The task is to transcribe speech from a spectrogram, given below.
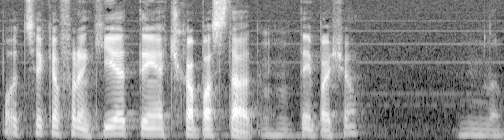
Pode ser que a franquia tenha te capacitado. Uhum. Tem paixão? Não.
